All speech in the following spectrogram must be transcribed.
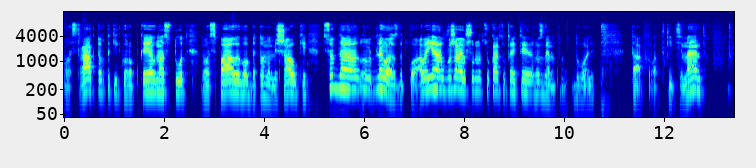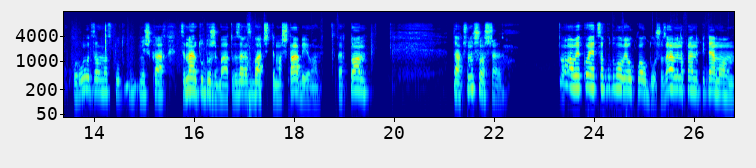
Ось трактор, такі коробки у нас тут, ось паливо, бетономішалки. Все для, для розвитку. Але я вважаю, що на цю карту треба йти розвинутому доволі. Так, от такий цемент. Кукурудза у нас тут в мішках. Цементу дуже багато. Ви зараз бачите масштаби його. Картон. Так, ну що ще? Ну, але яку я це будував, я уклав душу. Зараз ми, напевно, підемо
